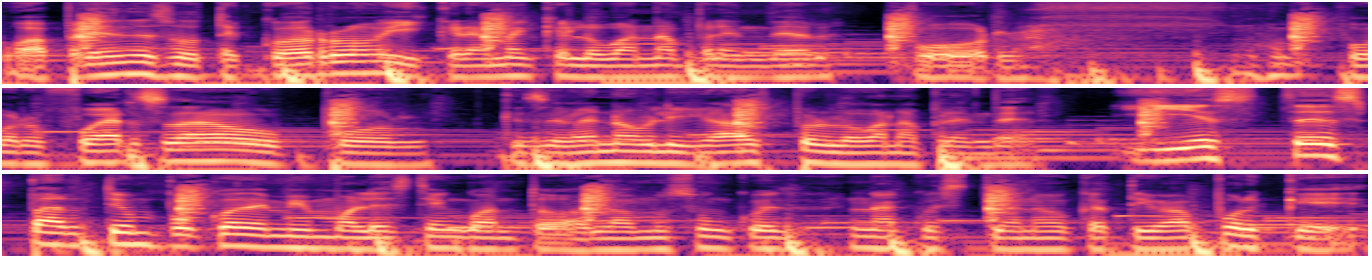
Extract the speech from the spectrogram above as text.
o aprendes o te corro y créeme que lo van a aprender por, por fuerza o por que se ven obligados, pero lo van a aprender. Y esta es parte un poco de mi molestia en cuanto hablamos un, una cuestión educativa porque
